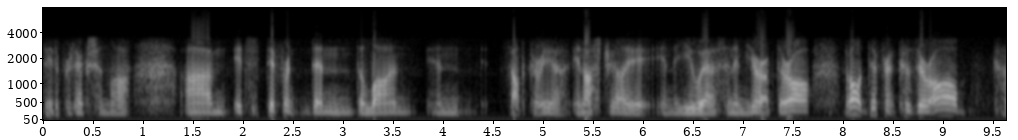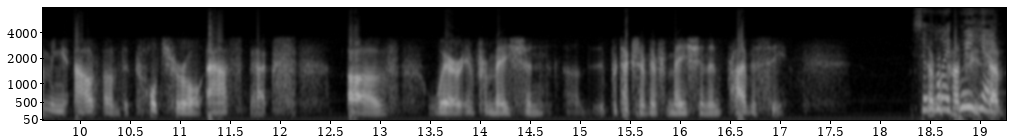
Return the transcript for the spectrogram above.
data protection law. Um, it's different than the law in, in South Korea, in Australia, in the U.S., and in Europe. They're all they're all different because they're all coming out of the cultural aspects of where information, uh, the protection of information and privacy so, Several like we have, have,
